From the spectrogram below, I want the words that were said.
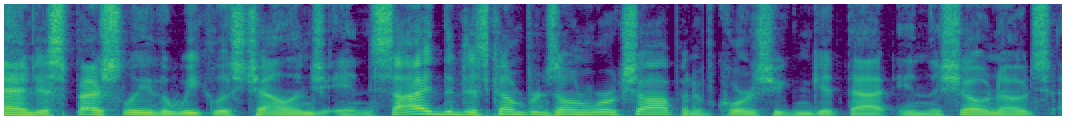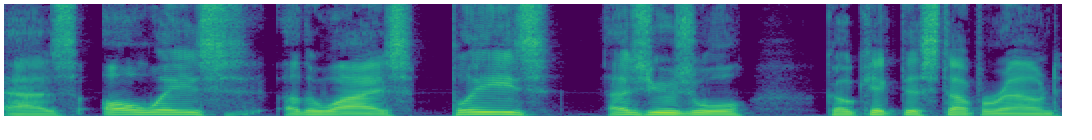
and especially the weakless challenge inside the discomfort zone workshop. And of course, you can get that in the show notes as always. Otherwise, please, as usual, go kick this stuff around.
